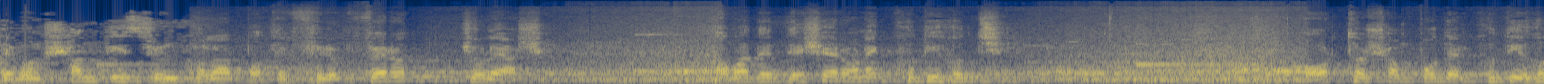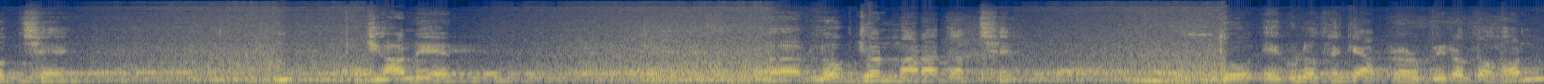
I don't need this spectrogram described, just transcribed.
এবং শান্তি শৃঙ্খলার পথে ফেরত চলে আসে। আমাদের দেশের অনেক ক্ষতি হচ্ছে। অর্থ সম্পদের ক্ষতি হচ্ছে। জানের লোকজন মারা যাচ্ছে। তো এগুলো থেকে আপনারা বিরত হন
